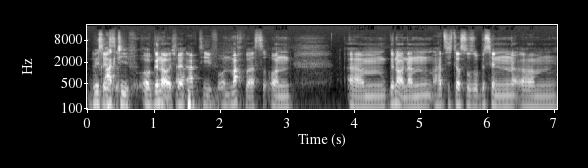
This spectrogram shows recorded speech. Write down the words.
du bist kriegst, aktiv. Oh, genau, ich werde ja. aktiv und mach was. Und ähm, genau, und dann hat sich das so, so ein bisschen ähm,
